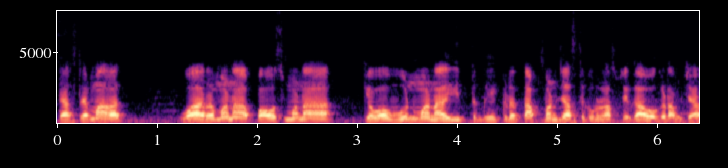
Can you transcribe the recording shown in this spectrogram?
त्या असल्या माळात वारं म्हणा पाऊस म्हणा किंवा ऊन म्हणा इथं इकडं तापमान जास्त करून असते गावाकडं आमच्या.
